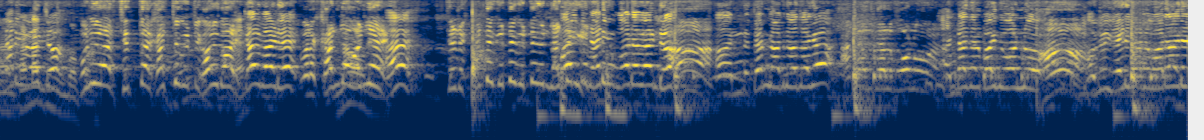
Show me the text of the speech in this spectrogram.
நடக்க முனிவர் சித்த கத்து குட்டி கோய்பாடு இவரை கண்ட உடனே கிட்ட கிட்ட கிட்ட நடுங்க நடுங்க நடுங்க ஓட வேண்டும் இந்த டைம் நடந்து வந்தாங்க அங்க இருந்தாலும் போகணும் அண்டாவது பயந்து ஓடணும். அவரு எரிக்கான வராரு.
